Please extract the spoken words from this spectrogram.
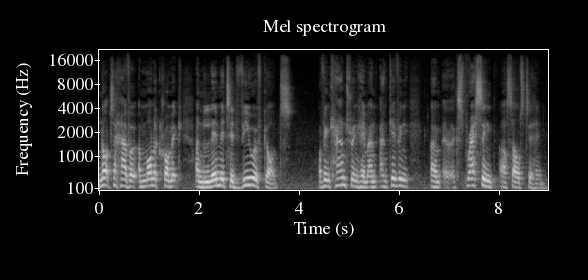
not to have a, a monochromic and limited view of God's, of encountering Him and, and giving, um, expressing ourselves to Him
